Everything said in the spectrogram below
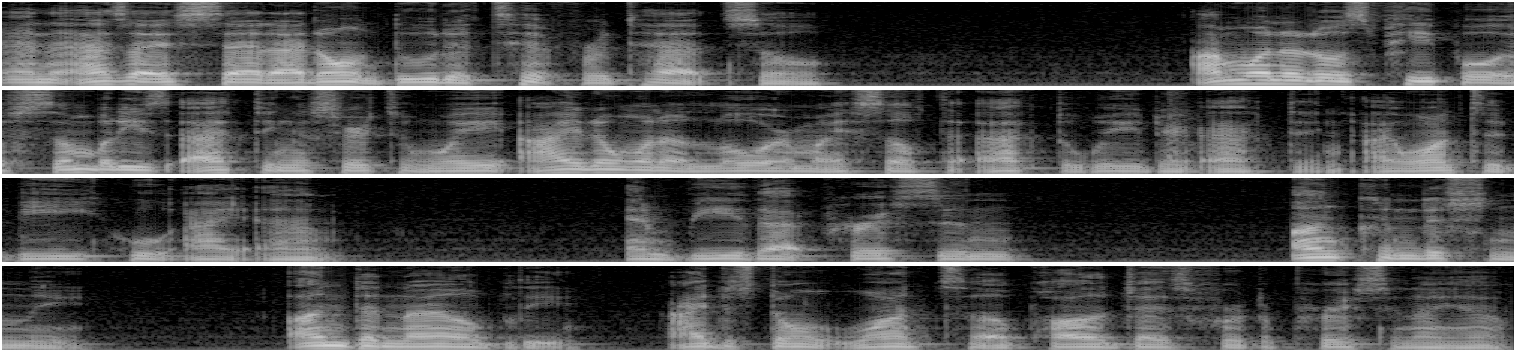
And as I said, I don't do the tit for tat. So I'm one of those people, if somebody's acting a certain way, I don't want to lower myself to act the way they're acting. I want to be who I am and be that person unconditionally, undeniably. I just don't want to apologize for the person I am.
